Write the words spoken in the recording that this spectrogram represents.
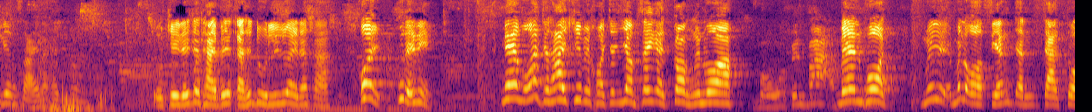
เลี่ยงสายนะคะพี่น้อง โอเคเดี๋ยวจะถ่ายบรรยากาศให้ดูเรื่อยๆนะคะ โอ้ยผู้ใดนี่ แม่บอกว่าจะถ่ายคลิปไปขอจะย่ำใส่กับกล้องเงินวะบอกว่าเป็นบ้าเบนโพดไม่มันออกเสียงจากจากตัว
